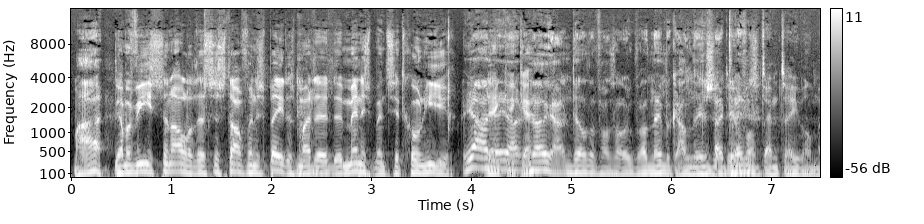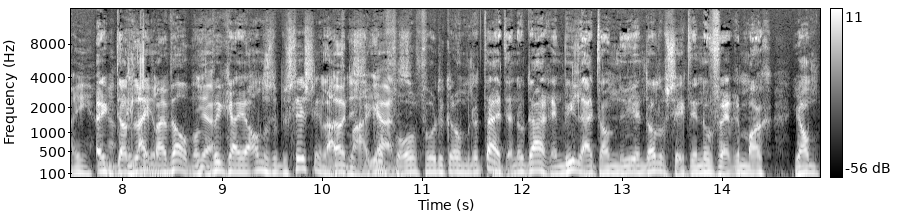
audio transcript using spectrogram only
Maar ja, maar wie is z'n allen? Dat is de staf en de spelers. Maar de, de management zit gewoon hier. ja, denk nee, ja, ik, nou ja, een deel daarvan zal ik wel, neem ik aan, in, Dus bij deel van trainings. het MT wel mee. Ik, Ja. dat ik lijkt deel. mij wel, want Ja. wie ga je anders de beslissing laten Oh, dus- maken ja, dus- voor, voor de komende tijd. En ook daarin, wie leidt dan nu in dat opzicht? In hoeverre mag Jan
